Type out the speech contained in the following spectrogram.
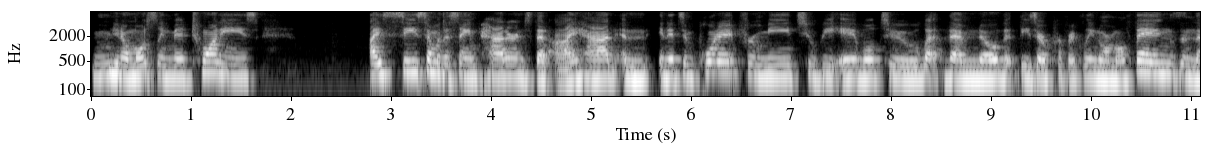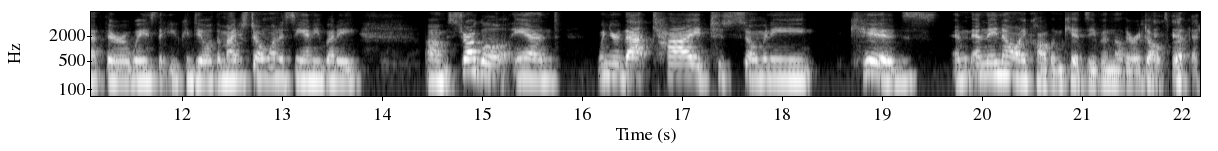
you know, mostly mid 20s I see some of the same patterns that I had. And, and it's important for me to be able to let them know that these are perfectly normal things and that there are ways that you can deal with them. I just don't want to see anybody um, struggle. And when you're that tied to so many kids, and, and they know I call them kids, even though they're adults, but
